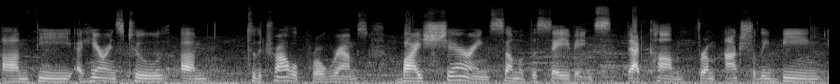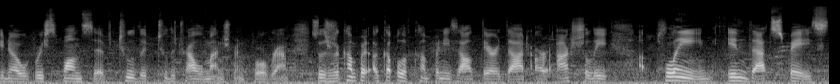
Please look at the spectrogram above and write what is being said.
um, the adherence to um, to the travel programs by sharing some of the savings that come from actually being, you know, responsive to the to the travel management program. So there's a, a couple of companies out there that are actually uh, playing in that space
